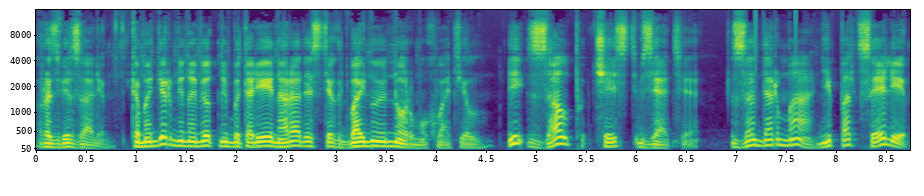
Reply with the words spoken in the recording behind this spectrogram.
развязали. Командир минометной батареи на радостях двойную норму хватил. И залп честь взятия. Задарма, не по цели.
